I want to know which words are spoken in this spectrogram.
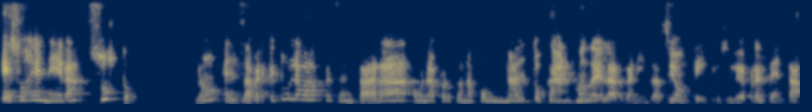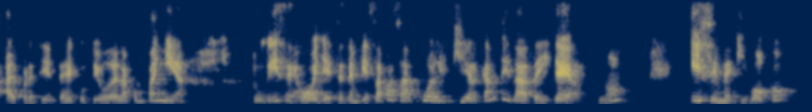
eso genera susto, ¿no? El saber que tú le vas a presentar a una persona con un alto cargo de la organización, que inclusive presenta al presidente ejecutivo de la compañía, tú dices, oye, se te empieza a pasar cualquier cantidad de ideas, ¿no? Y si me equivoco,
